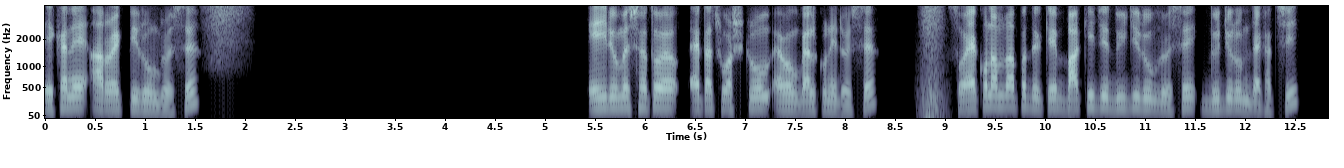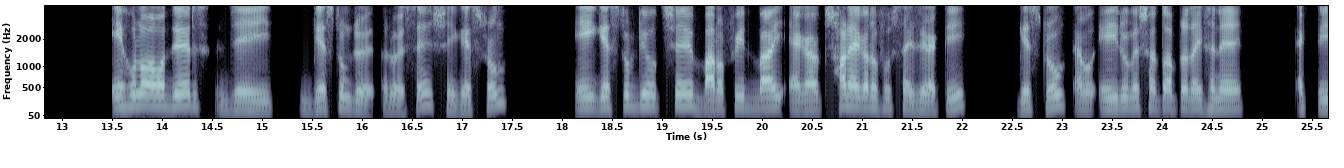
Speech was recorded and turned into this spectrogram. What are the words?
এখানে আরও একটি রুম রয়েছে। এই রুমের সাথে অ্যাটাচ ওয়াশরুম এবং ব্যালকনি রয়েছে। সো এখন আমরা আপনাদেরকে বাকি যে দুইটি রুম রয়েছে, দুইটি রুম দেখাচ্ছি। এ হলো আমাদের যেই গেস্ট রুম রয়েছে, সেই গেস্ট রুম। এই গেস্ট রুমটি হচ্ছে বারো ফিট বাই এগারো, সাড়ে এগারো ফুট সাইজের একটি গেস্ট রুম এবং এই রুমের সাথে আপনারা এখানে একটি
